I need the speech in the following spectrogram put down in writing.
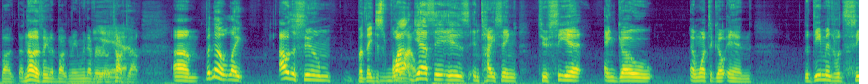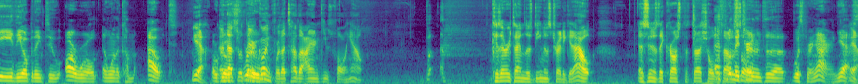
bugged. Another thing that bugged me. We never really talked about. Um, but no, like I would assume. But they just fall While out. yes, it is enticing to see it and go and want to go in. The demons would see the opening to our world and want to come out. Yeah, and that's what they're going for. That's how the iron keeps falling out. Because every time those demons try to get out, as soon as they cross the threshold That's without when they soul, turn into the Whispering Iron. Yes, yeah,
